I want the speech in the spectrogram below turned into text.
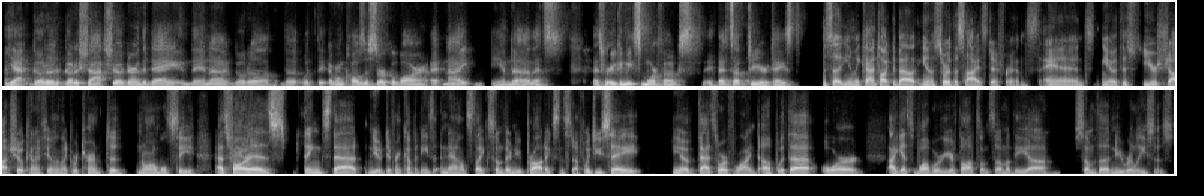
Yeah, go to go to Shot Show during the day, and then uh, go to the what the, everyone calls the Circle Bar at night, and uh, that's that's where you can meet some more folks if that's up to your taste. So you know, we kind of talked about you know sort of the size difference, and you know this year's Shot Show kind of feeling like a return to normalcy. As far as things that you know different companies announced, like some of their new products and stuff, would you say you know that sort of lined up with that, or I guess what were your thoughts on some of the uh some of the new releases?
